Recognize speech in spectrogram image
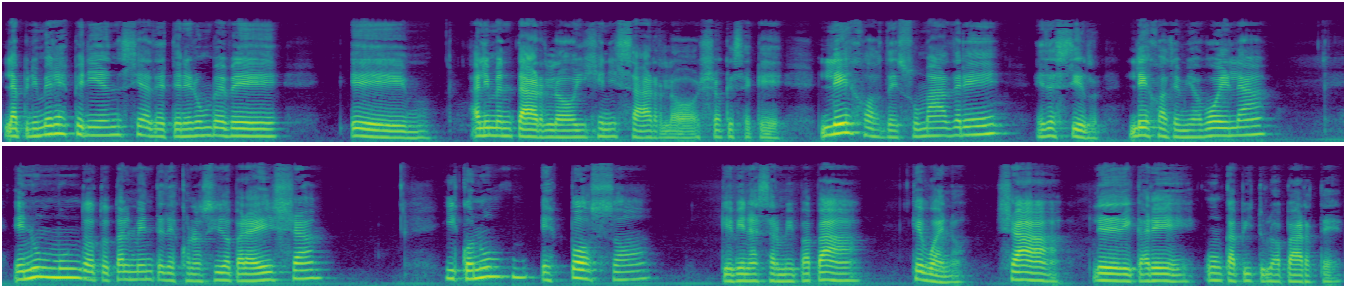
la primera experiencia de tener un bebé, eh, alimentarlo, higienizarlo, yo qué sé qué, lejos de su madre, es decir, lejos de mi abuela, en un mundo totalmente desconocido para ella y con un esposo que viene a ser mi papá, que bueno, ya le dedicaré un capítulo aparte.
